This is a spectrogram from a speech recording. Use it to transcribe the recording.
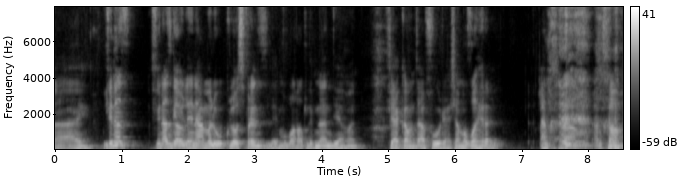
آي. في ناس في ناس قالوا لنا اعملوا close friends لمباراة لبنان دي يا man في account دافوري عشان نظهر الخام الخام.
